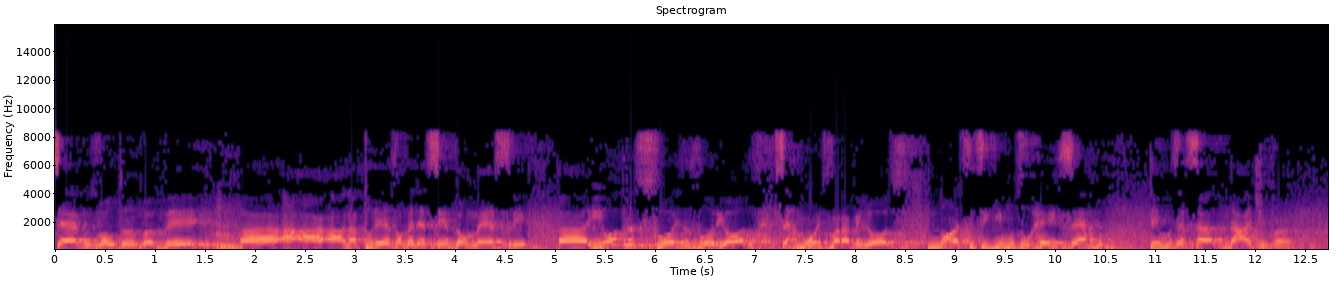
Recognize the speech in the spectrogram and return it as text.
cegos voltando a ver, a, a, a natureza obedecendo ao Mestre e outras coisas gloriosas, sermões maravilhosos. Nós que seguimos o Rei Servo temos essa dádiva,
